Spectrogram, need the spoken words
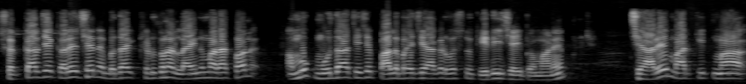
સરકાર જે કરે છે ને બધા ખેડૂતોને લાઈનમાં રાખવાના અમુક મુદ્દા છે પાલભાઈ જે આગળ વસ્તુ કીધી છે એ પ્રમાણે જ્યારે માર્કેટમાં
